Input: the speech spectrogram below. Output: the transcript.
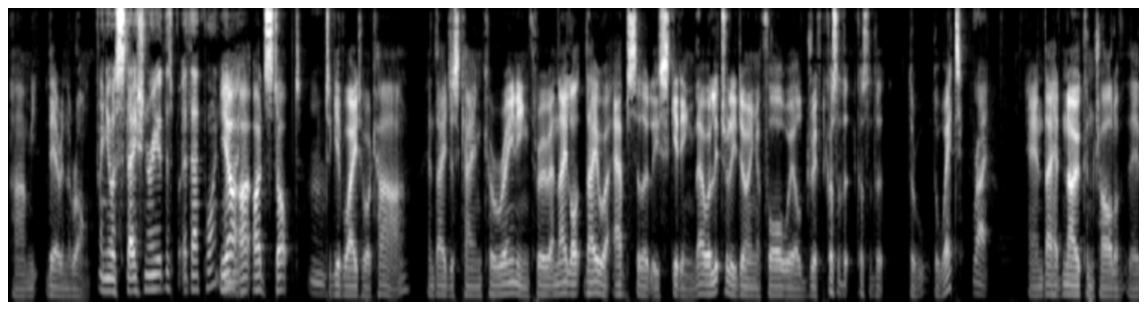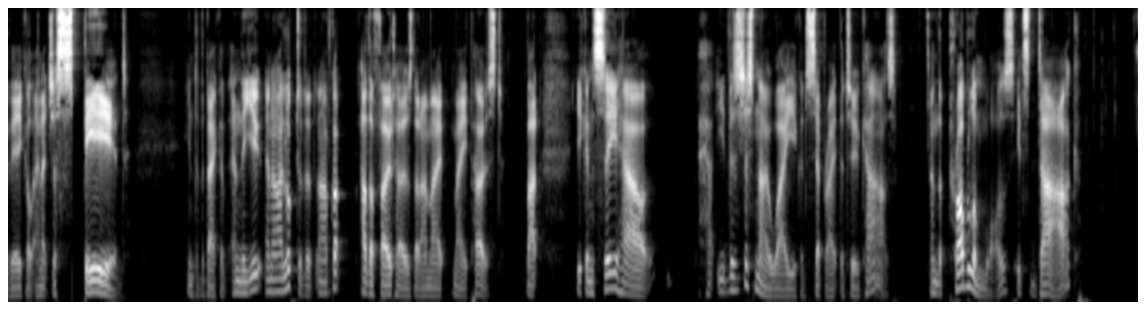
um, they're in the wrong. And you were stationary at this at that point? Yeah, I, I'd stopped to give way to a car, and they just came careening through, and they lo- they were absolutely skidding. They were literally doing a four wheel drift because of the because of the, the the wet, right. and they had no control of their vehicle, and it just speared into the back of and the and I looked at it, and I've got other photos that I may may post, but you can see how, how there's just no way you could separate the two cars, and the problem was it's dark,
